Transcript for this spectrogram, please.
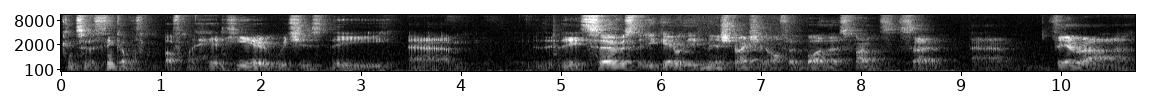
can sort of think of off my head here, which is the um, the service that you get or the administration offered by those funds. So um, there are,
